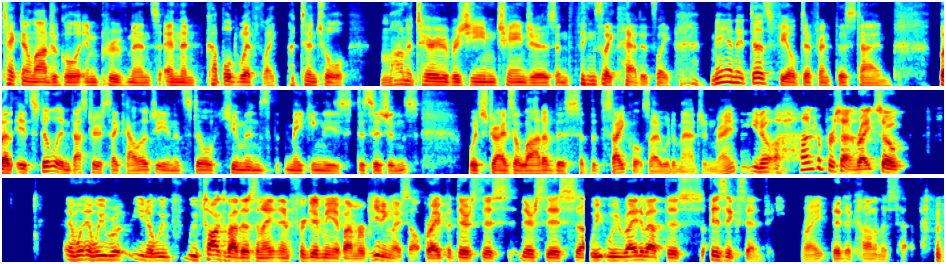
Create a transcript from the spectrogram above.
technological improvements, and then coupled with like potential monetary regime changes and things like that. It's like, man, it does feel different this time. But it's still investor psychology and it's still humans making these decisions, which drives a lot of this cycles, I would imagine, right? You know, hundred percent, right? So and, and we you know we've we've talked about this and I, and forgive me if I'm repeating myself right? But there's this there's this uh, we we write about this physics envy right? That economists have.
